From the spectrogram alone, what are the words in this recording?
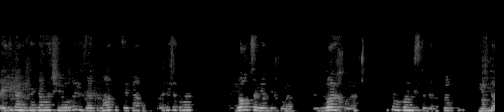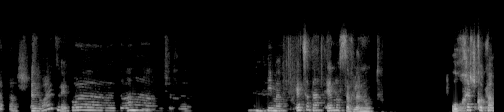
הייתי כאן לפני כמה שיעורים, ואת אמרת את זה גם. ברגע שאת אומרת, אני לא רוצה להיות יכולה, אני לא יכולה, פתאום הכל מסתדר, הכל נפתר. אני רואה את זה. כל הדרמה משתחררת. אם עץ הדת אין לו סבלנות. הוא רוכש כל פעם,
